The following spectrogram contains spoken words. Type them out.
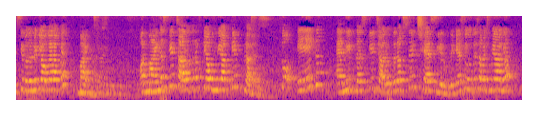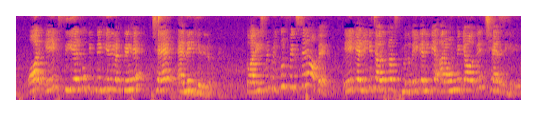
इसके बदल में क्या होगा यहाँ पे? माइनस। और माइनस के चारों तरफ़ क्या होंगे आपके? प्लस तो एक एन प्लस के चारों तरफ़ से छह सीएल होते कैसे होते समझ में आ गया? और एक सीएल को कितने घेरे रखते हैं? छह एन घेरे रखते हैं। तो अरेंजमेंट बिल्कुल फिक्स है यहाँ पे। एक एन के चारों तरफ़ मतलब एक एन के अराउंड में क्या होते हैं? छह सीएल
